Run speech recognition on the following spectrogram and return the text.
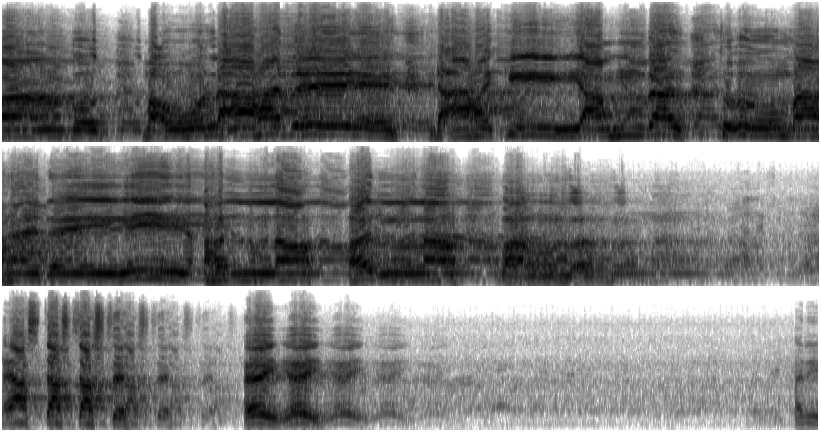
মাহবুদ মৌলা রে ডাকি আমরা তোমার। আল্লাহ আল্লাহ। আস্তে আস্তে আস্তে। এই এই। আরে,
